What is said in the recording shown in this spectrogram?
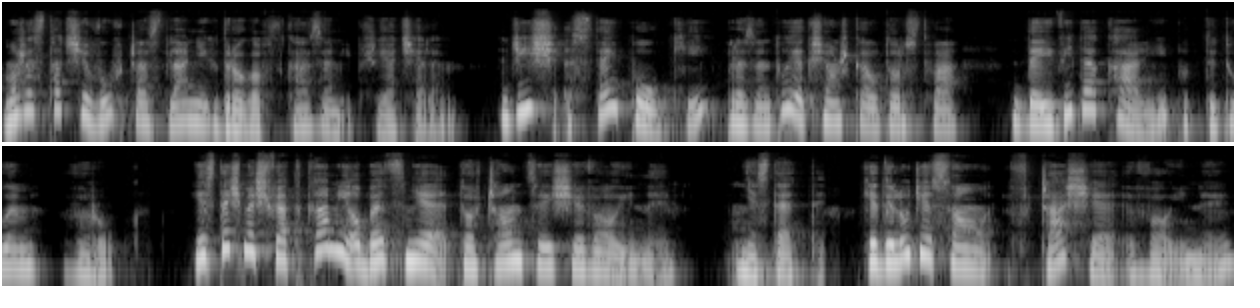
może stać się wówczas dla nich drogowskazem i przyjacielem. Dziś z tej półki prezentuję książkę autorstwa Davida Kali pod tytułem Wróg. Jesteśmy świadkami obecnie toczącej się wojny. Niestety, kiedy ludzie są w czasie wojny,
